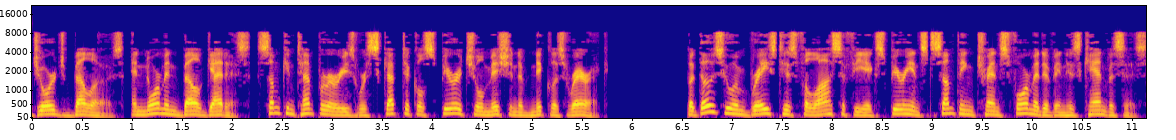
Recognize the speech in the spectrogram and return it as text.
George Bellows, and Norman Bell Geddes. Some contemporaries were skeptical spiritual mission of Nicholas Roerich. But those who embraced his philosophy experienced something transformative in his canvases.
